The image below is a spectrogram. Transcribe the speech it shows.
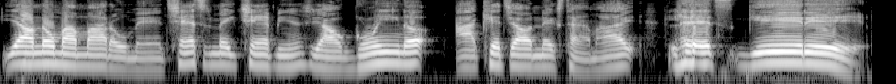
Y'all know my motto, man. Chances make champions. Y'all green up I'll catch y'all next time, alright? Let's get it.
